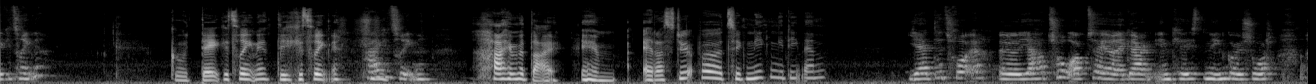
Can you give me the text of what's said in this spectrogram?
Det er Katrine. Goddag, Katrine. Det er Katrine. Hej Katrine. Hej med dig. Øhm, er der styr på teknikken i din anden? Ja, det tror jeg. Øh, Jeg har to optagere i gang, in case den ene går i sort.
